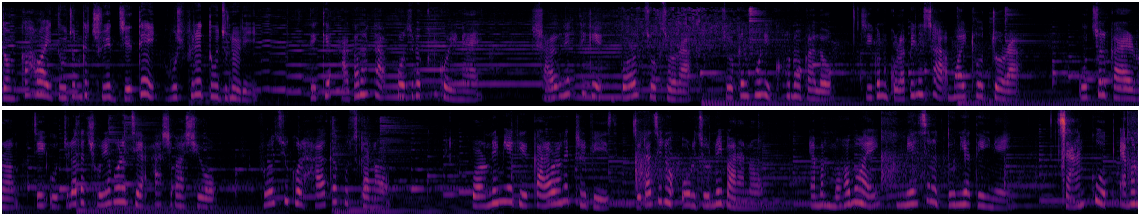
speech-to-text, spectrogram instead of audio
দমকা হয় দুজনকে ছুঁয়ে যেতেই হুশ ফিরে দুজনেরই। দেখে আগামাথা পর্যবেক্ষণ করে নেয় শারীরিক থেকে বড় চোখ জোড়া। চোখের মনি ঘন কালো। চিকন গোলাপি নেশা ময় ঠোঁট জোড়া। উজ্জ্বল গায়ের রং যেই উজ্জ্বলতা ছড়িয়ে পড়েছে আশেপাশেও। রোজুকর হালকা কুচকানো পরনে মেয়েকে কালো রঙের ট্রিপিস যেটা যেন ওর জন্যই বানানো। এমন মহাময় মেয়ে যেন দুনিয়াতেই নেই। চাঙ্কুক এমন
